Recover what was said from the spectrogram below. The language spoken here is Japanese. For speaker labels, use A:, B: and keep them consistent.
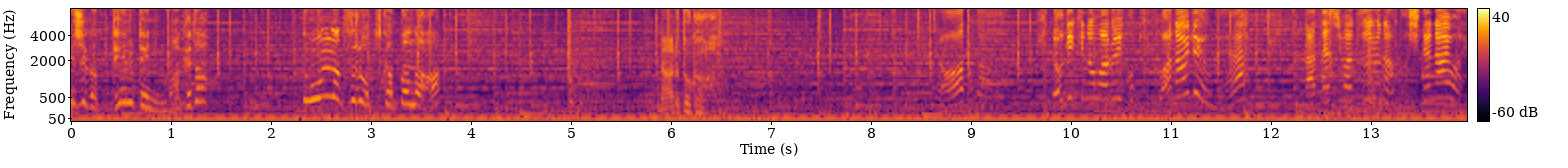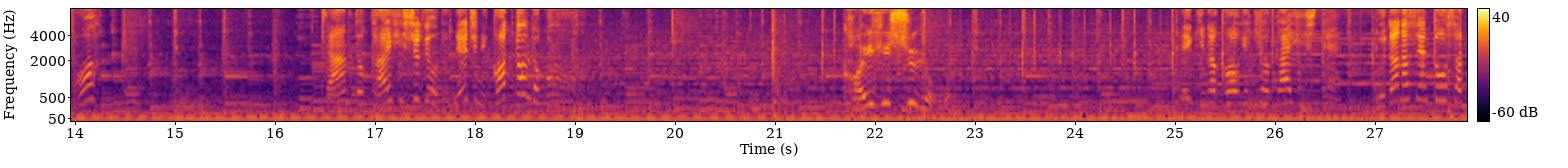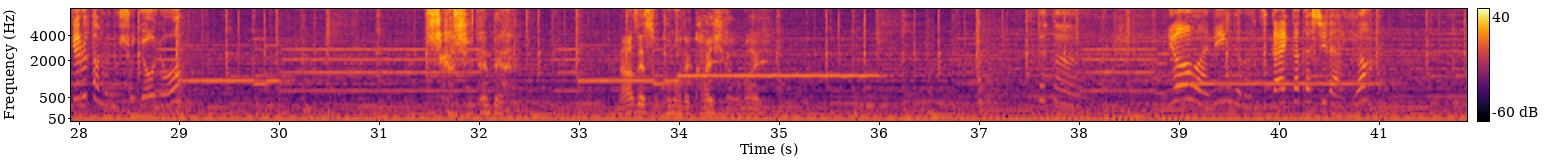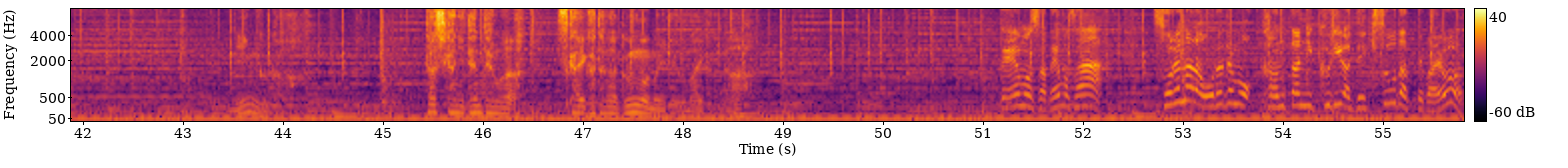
A: ネジがテンテンに負けた？どんなズルを使ったんだ？
B: ナルトか。
C: ちょっと人聞きの悪いこと言わないでよね。私はズルなんかしてないわよ。ちゃんと回避修行でネジに勝ったんだから。
A: 回避修行？
C: 敵の攻撃を回避して無駄な戦闘を避けるための修行よ
B: テンテンなぜそこまで回避がうまい？
C: 要はリングの使い方次第よ。
B: リングか。確かにテンテンは使い方が群を抜いてうまいからな。
A: でもさでもさそれなら俺でも簡単にクリアできそうだってばよ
